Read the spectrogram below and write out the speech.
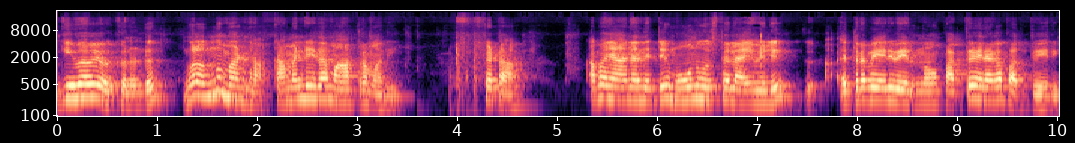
ഗിവ് അവേ വെക്കുന്നുണ്ട്. നിങ്ങളൊന്നും വേണ്ട. കമന്റ് ചെയ്താൽ മാത്രം മതി. കേട്ടോ? അപ്പോൾ ഞാൻ എന്നിട്ട് മൂന്ന് ദിവസത്തെ ലൈവിൽ എത്ര പേര് വരുന്നു? പത്ത് പേരാകെ പത്ത് പേര്.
